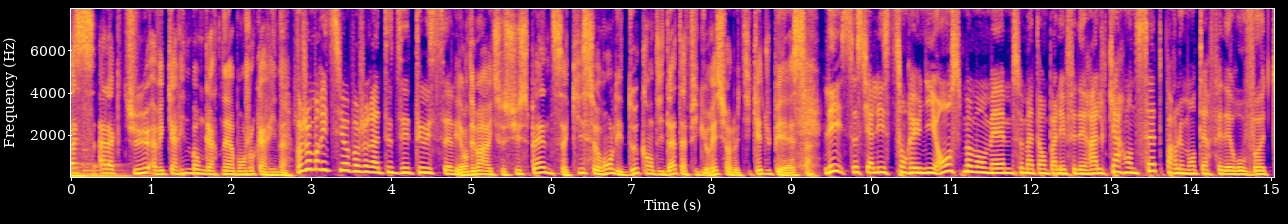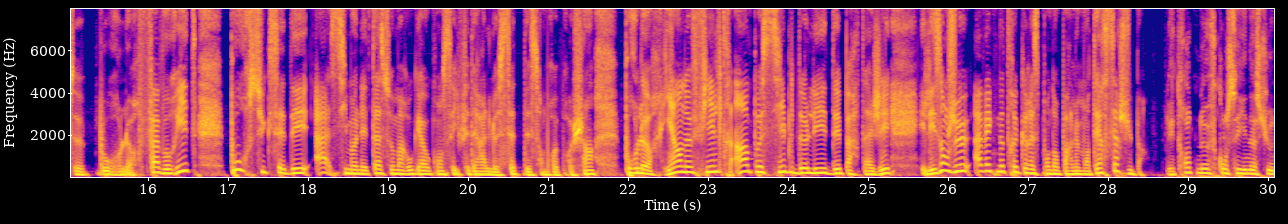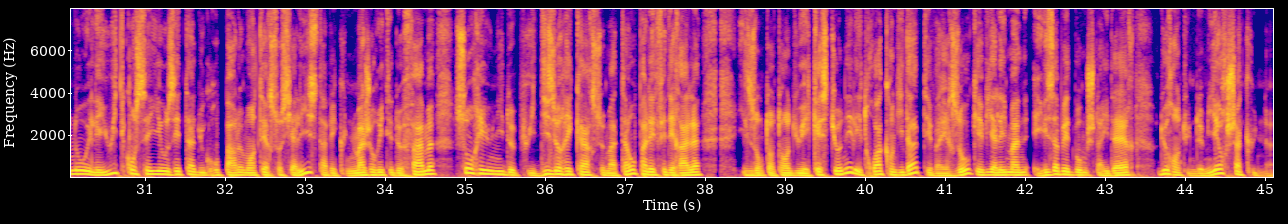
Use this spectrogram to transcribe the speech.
Place à l'actu avec Karine Baumgartner. Bonjour Karine. Bonjour Maurizio, bonjour à toutes et tous. Et on démarre avec ce suspense. Qui seront les deux candidates à figurer sur le ticket du PS Les socialistes sont réunis en ce moment même. Ce matin au Palais fédéral, 47 parlementaires fédéraux votent pour leur favorite pour succéder à Simonetta Sommaruga au Conseil fédéral le 7 décembre prochain. Pour leur rien ne filtre, impossible de les départager. Et les enjeux avec notre correspondant parlementaire Serge Jubin. Les 39 conseillers nationaux et les 8 conseillers aux États du groupe parlementaire socialiste, avec une majorité de femmes, sont réunis depuis 10h15 ce matin au Palais fédéral. Ils ont entendu et questionné les trois candidates, Eva Herzog, Evi Alemann et Elisabeth Baumschneider, durant une demi-heure chacune.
